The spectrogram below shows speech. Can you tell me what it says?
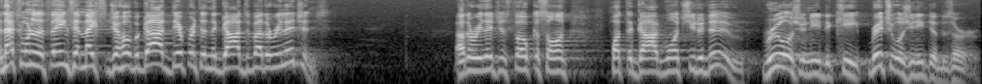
And that's one of the things that makes Jehovah God different than the gods of other religions. Other religions focus on what the God wants you to do, rules you need to keep, rituals you need to observe.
